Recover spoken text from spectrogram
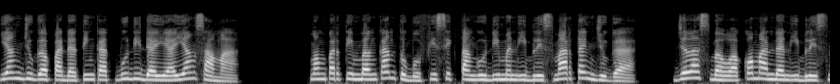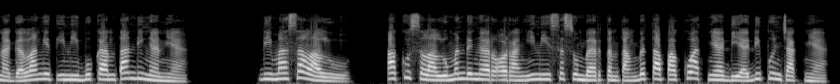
yang juga pada tingkat budidaya yang sama. Mempertimbangkan tubuh fisik tangguh Demon Iblis Marten juga, jelas bahwa Komandan Iblis Naga Langit ini bukan tandingannya. Di masa lalu, aku selalu mendengar orang ini sesumbar tentang betapa kuatnya dia di puncaknya.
